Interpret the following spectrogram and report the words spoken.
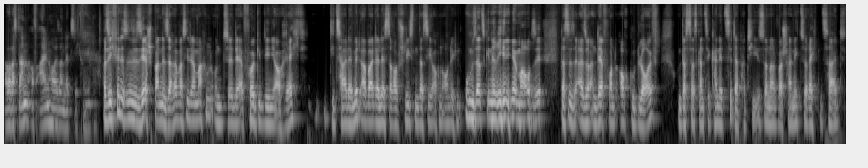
aber was dann auf allen Häusern letztlich trainiert hat. Also ich finde, es ist eine sehr spannende Sache, was Sie da machen und äh, der Erfolg gibt Ihnen ja auch recht. Die Zahl der Mitarbeiter lässt darauf schließen, dass Sie auch einen ordentlichen Umsatz generieren in Ihrem Hause, dass es also an der Front auch gut läuft und dass das Ganze keine Zitterpartie ist, sondern wahrscheinlich zur rechten Zeit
